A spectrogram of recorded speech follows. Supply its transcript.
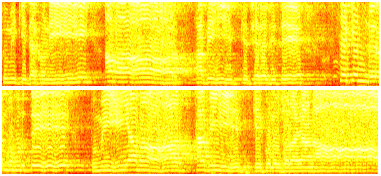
তুমি কি দেখনি? আমার হাবিবকে ছেড়ে দিছে। সেকেন্ডের মুহূর্তে তুমি আমার হাবিবকে কোলে জড়ায় নাও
